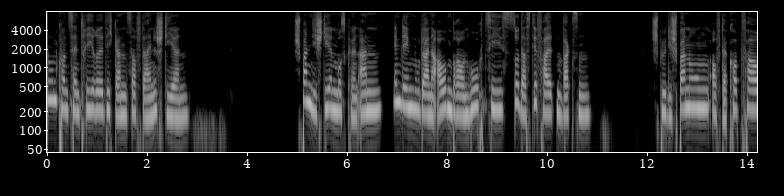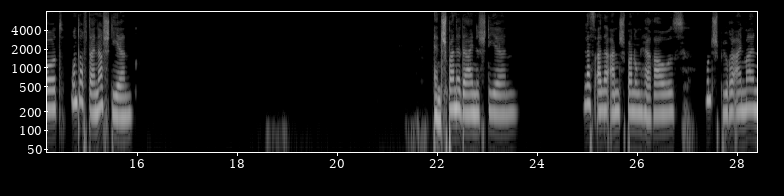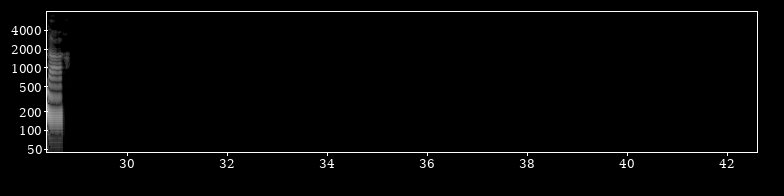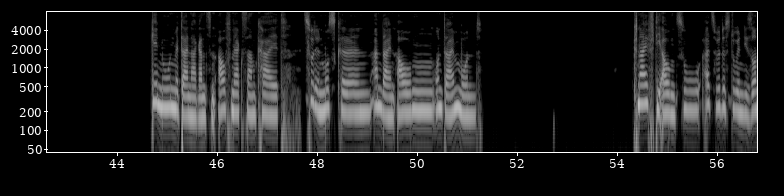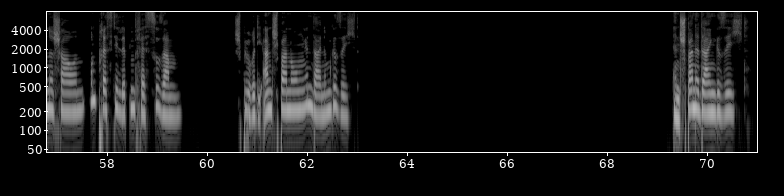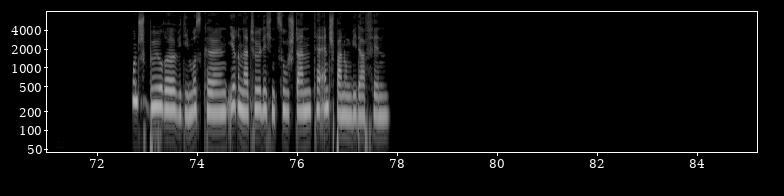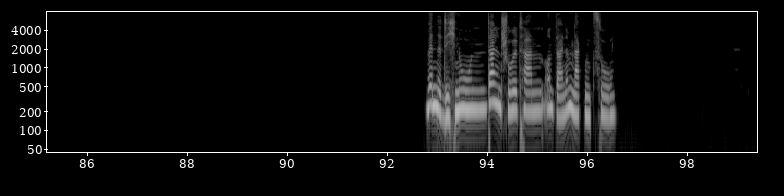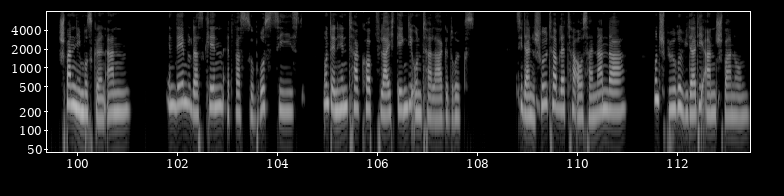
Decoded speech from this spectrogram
Nun konzentriere dich ganz auf deine Stirn. Spann die Stirnmuskeln an, indem du deine Augenbrauen hochziehst, sodass dir Falten wachsen. Spür die Spannung auf der Kopfhaut und auf deiner Stirn. Entspanne deine Stirn, lass alle Anspannung heraus und spüre einmal nach. Geh nun mit deiner ganzen Aufmerksamkeit zu den Muskeln an deinen Augen und deinem Mund. Kneif die Augen zu, als würdest du in die Sonne schauen und presst die Lippen fest zusammen. Spüre die Anspannung in deinem Gesicht. Entspanne dein Gesicht und spüre, wie die Muskeln ihren natürlichen Zustand der Entspannung wiederfinden. Wende dich nun deinen Schultern und deinem Nacken zu. Spann die Muskeln an, indem du das Kinn etwas zur Brust ziehst und den Hinterkopf leicht gegen die Unterlage drückst. Zieh deine Schulterblätter auseinander und spüre wieder die Anspannung.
